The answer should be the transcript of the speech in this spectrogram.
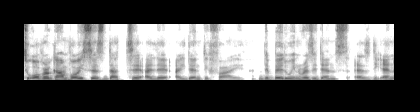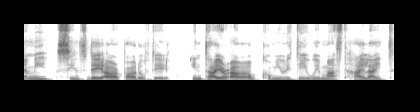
To overcome voices that uh, ide identify the Bedouin residents as the enemy, since they are part of the entire Arab community, we must highlight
